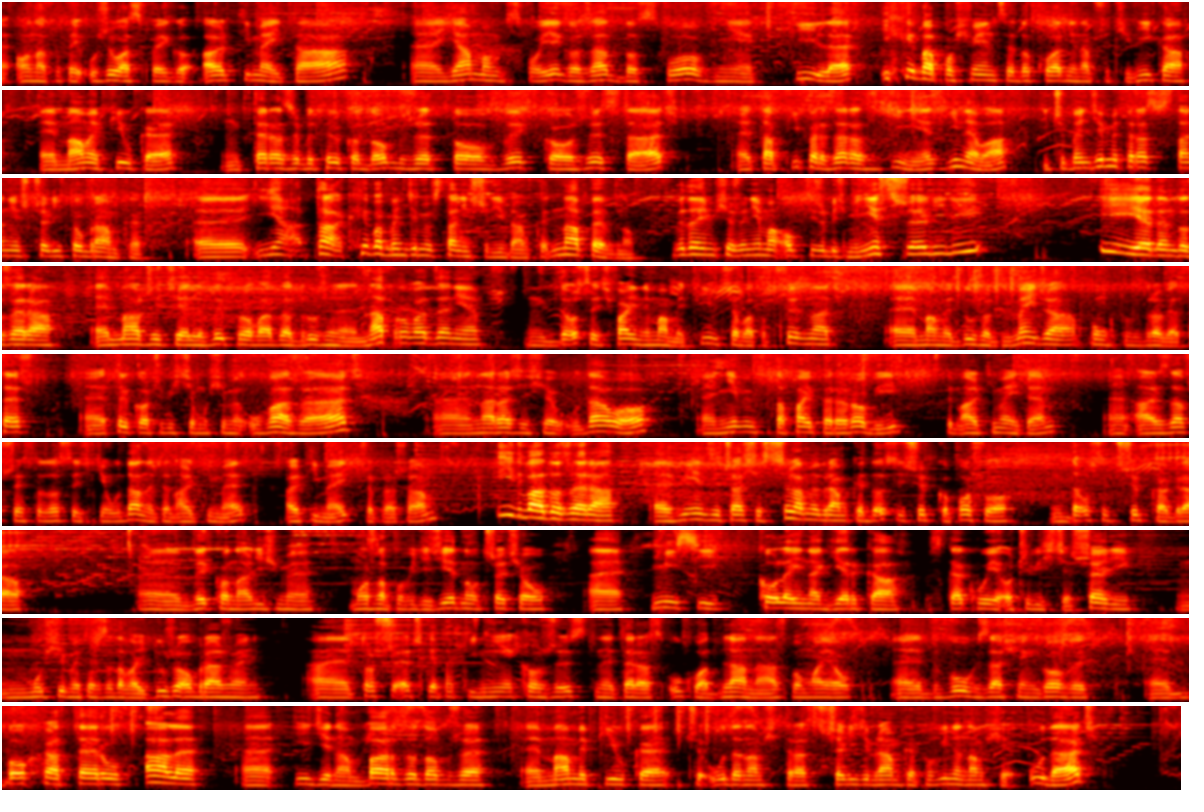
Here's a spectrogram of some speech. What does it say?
Ona tutaj użyła swojego Ultimate'a. E, Ja mam swojego za dosłownie chwilę i chyba poświęcę dokładnie na przeciwnika. E, Mamy piłkę. Mm, Teraz, żeby tylko dobrze to wykorzystać, e, ta Piper zaraz zginie, zginęła. I czy będziemy teraz w stanie strzelić tą bramkę? Ja, tak, chyba będziemy w stanie strzelić bramkę, na pewno. Wydaje mi się, że nie ma opcji, żebyśmy nie strzelili. I 1 do 0 e, Marzyciel wyprowadza drużynę na prowadzenie. Dosyć fajny mamy team, trzeba to przyznać. E, Mamy dużo damage'a, punktów zdrowia też. E, Tylko oczywiście musimy uważać. Na razie się udało. Nie wiem co ta Piper robi z tym ultimatem, ale zawsze jest to dosyć nieudany ten ultimate. Ultimate, przepraszam. I 2 do 0. E, W międzyczasie strzelamy bramkę, dosyć szybko poszło. Dosyć szybka gra wykonaliśmy, można powiedzieć, jedną trzecią e, misji. Kolejna gierka, skakuje oczywiście Shelly. Musimy też zadawać dużo obrażeń. E, troszeczkę taki niekorzystny teraz układ dla nas, bo mają e, dwóch zasięgowych e, bohaterów, ale e, idzie nam bardzo dobrze. E, mamy piłkę, czy uda nam się teraz strzelić bramkę? Powinno nam się udać.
